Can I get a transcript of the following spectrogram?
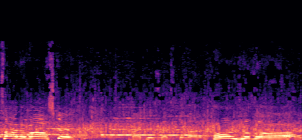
first time of asking. Ojibwa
